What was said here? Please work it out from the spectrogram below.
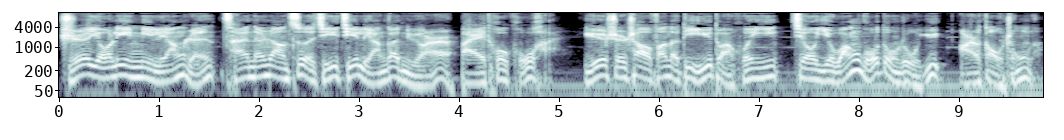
只有另觅良人，才能让自己及两个女儿摆脱苦海。于是，赵芳的第一段婚姻就以王国栋入狱而告终了。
